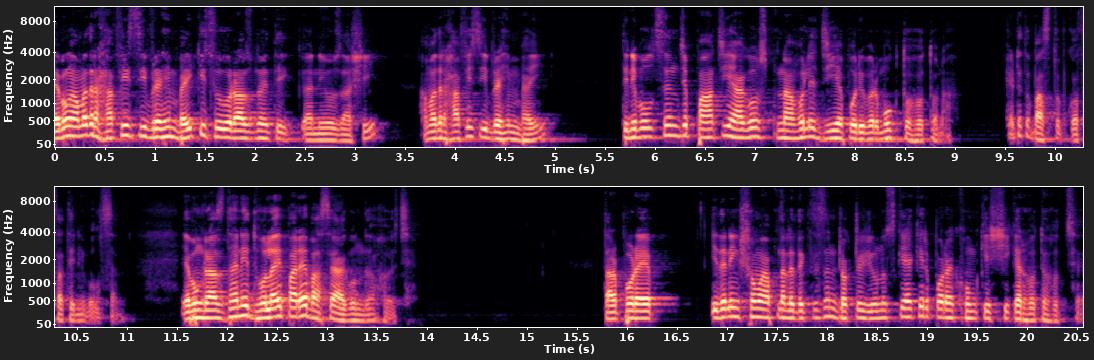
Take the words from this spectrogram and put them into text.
এবং আমাদের হাফিজ ইব্রাহিম ভাই কিছু রাজনৈতিক নিউজ আসি। আমাদের হাফিজ ইব্রাহিম ভাই, তিনি বলছেন যে পাঁচই আগস্ট না হলে জিয়া পরিবার মুক্ত হতো না। এটা তো বাস্তব কথা তিনি বলছেন। এবং রাজধানী ধোলাই পারে বাসে আগুন দেওয়া হয়েছে। তারপরে ইদানিং সময় আপনারা দেখতেছেন ডক্টর ইউনুসকে একের পর হুমকির শিকার হতে হচ্ছে।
